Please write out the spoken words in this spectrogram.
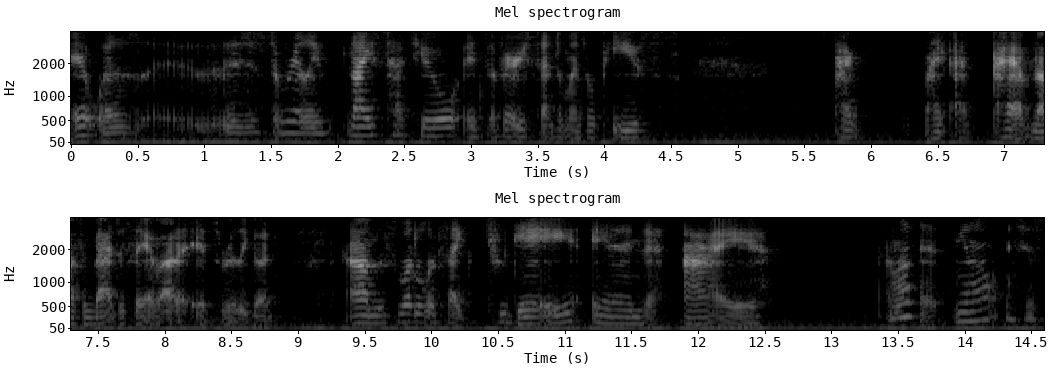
it was, it was just a really nice tattoo. It's a very sentimental piece. I, I, I have nothing bad to say about it. It's really good. Um, this is what it looks like today, and I I love it, you know? It's just,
